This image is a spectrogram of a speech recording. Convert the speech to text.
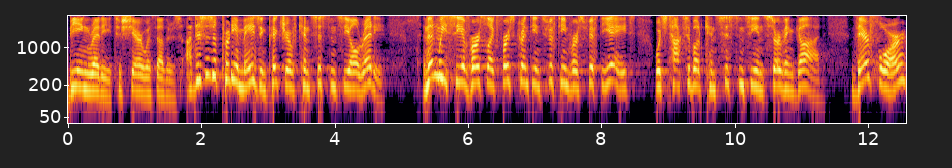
being ready to share with others. Uh, this is a pretty amazing picture of consistency already. And then we see a verse like 1 Corinthians 15, verse 58, which talks about consistency in serving God. Therefore,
